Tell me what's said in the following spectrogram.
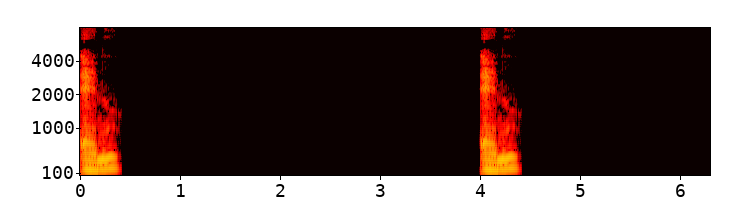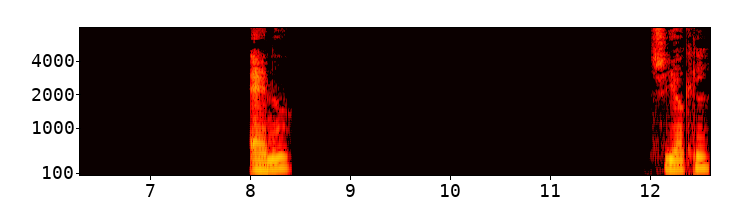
Andet. Andet. Andet. Cirkel.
